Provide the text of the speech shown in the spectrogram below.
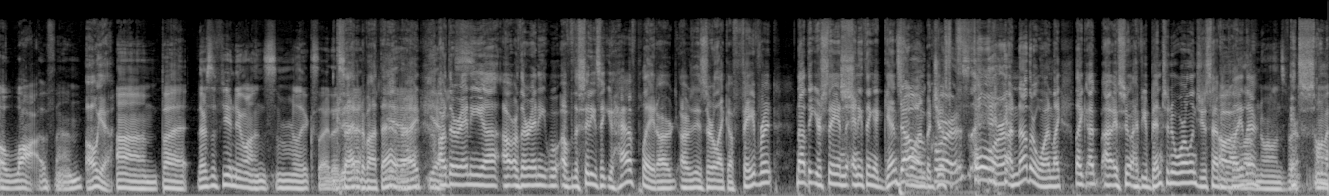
a lot of them. Oh yeah. Um, but there's a few new ones. I'm really excited. Excited yeah. about that, Yeah, right? Yeah. Are there any? Uh, are there any of the cities that you have played? Are, are is there like a favorite? Not that you're saying anything against No, one, but course. just for another one. Like, like uh, I assume, have you been to New Orleans? You just haven't Oh, I played love there. New Orleans. Very, It's so one of my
